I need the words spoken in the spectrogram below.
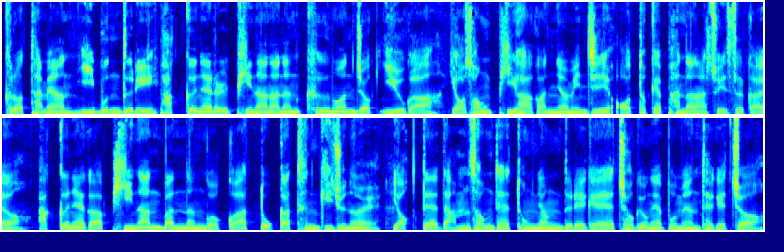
그렇다면 이분들이 박근혜를 비난하는 근원적 이유가 여성 비하관념인지 어떻게 판단할 수 있을까요? 박근혜가 비난받는 것과 똑같은 기준을 역대 남성 대통령들에게 적용해 보면 되겠죠.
